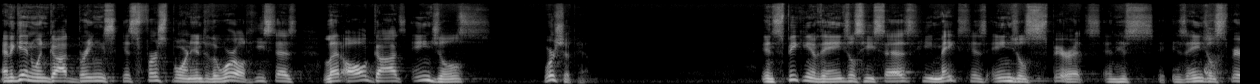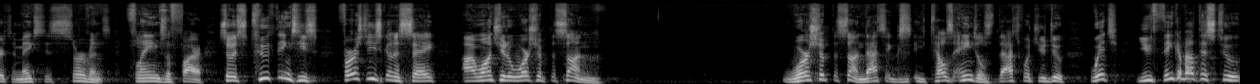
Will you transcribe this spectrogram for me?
And again, when God brings his firstborn into the world, he says, Let all God's angels worship him. In speaking of the angels, he says he makes his angels spirits and his, his angels spirits and makes his servants flames of fire. So it's two things. He's first he's going to say, I want you to worship the Son. Worship the Son. That's he tells angels that's what you do. Which you think about this to,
